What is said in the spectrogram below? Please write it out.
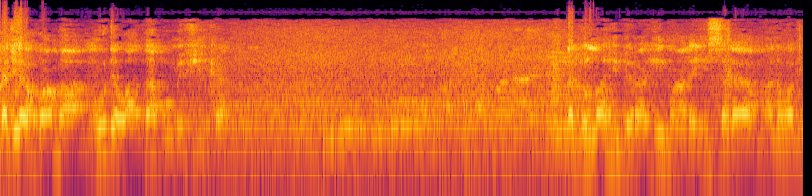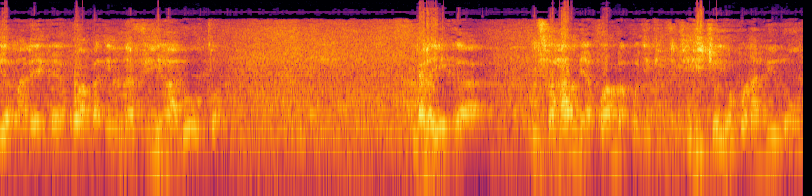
Kajua ya kwamba muda wa adhabu umefika nabiullahi ibrahimu alaihi salam anawaambia malaika ya kwamba inna fiha luta malaika mfahamu ya kwamba kwenye kijiji hicho yupo nabii lut.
